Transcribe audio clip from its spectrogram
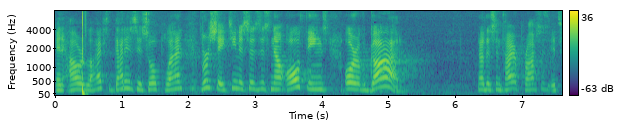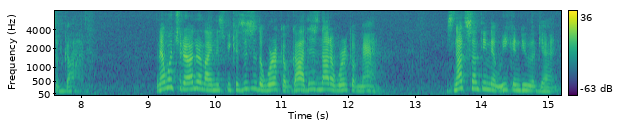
and our lives? That is His whole plan. Verse 18, it says this Now all things are of God. Now, this entire process, it's of God. And I want you to underline this because this is the work of God. This is not a work of man. It's not something that we can do again.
